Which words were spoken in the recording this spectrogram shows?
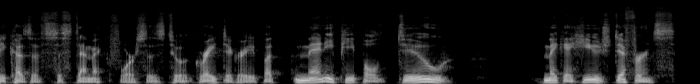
because of systemic forces to a great degree, but many people do make a huge difference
